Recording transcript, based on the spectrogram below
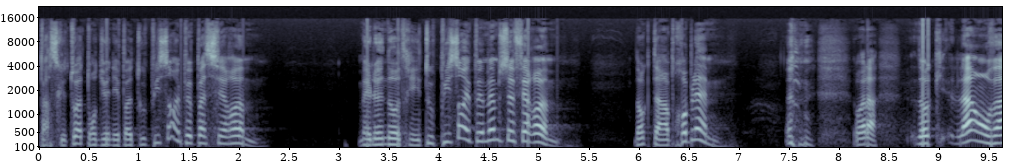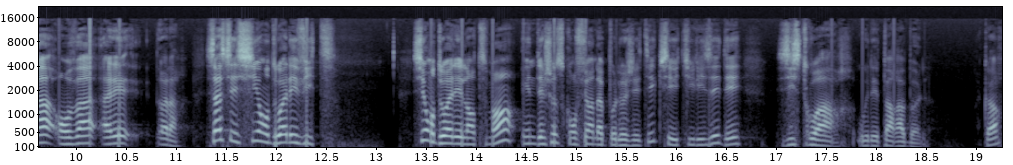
Parce que toi, ton Dieu n'est pas tout-puissant, il ne peut pas se faire homme. Mais le nôtre, il est tout-puissant, il peut même se faire homme. Donc tu as un problème. voilà. Donc là, on va, on va aller. Voilà. Ça, c'est si on doit aller vite. Si on doit aller lentement, une des choses qu'on fait en apologétique, c'est utiliser des histoires ou des paraboles. D'accord?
